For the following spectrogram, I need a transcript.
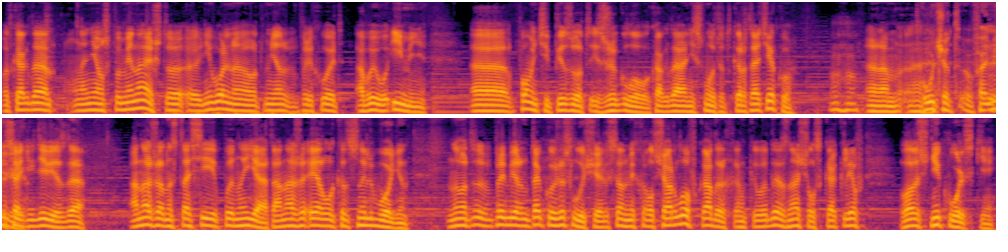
Вот когда о нем вспоминаешь, что э, невольно вот мне приходит об его имени. Э, помните эпизод из Жеглова, когда они смотрят картотеку? Угу. Там, Учат фамилии. Всяких девиз, да. Она же Анастасия Панаят, она же Элла Константинбогин. Ну вот примерно такой же случай. Александр Михайлович Орлов в кадрах НКВД значился как Лев Владимирович Никольский.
